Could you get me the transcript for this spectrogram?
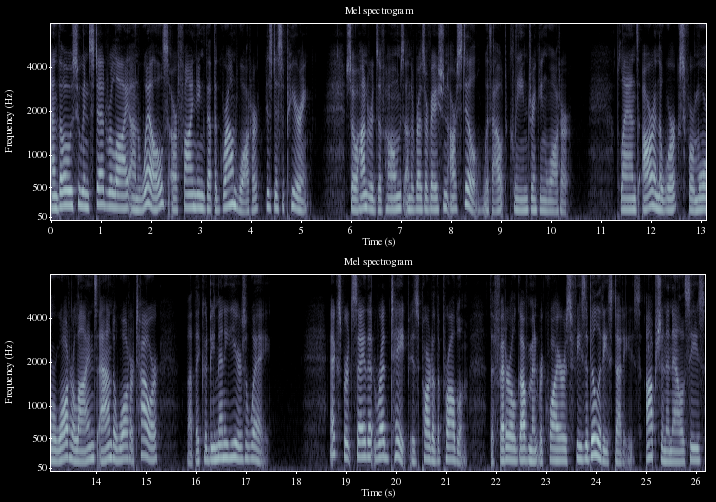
and those who instead rely on wells are finding that the groundwater is disappearing. So hundreds of homes on the reservation are still without clean drinking water. Plans are in the works for more water lines and a water tower, but they could be many years away. Experts say that red tape is part of the problem. The federal government requires feasibility studies, option analyses,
